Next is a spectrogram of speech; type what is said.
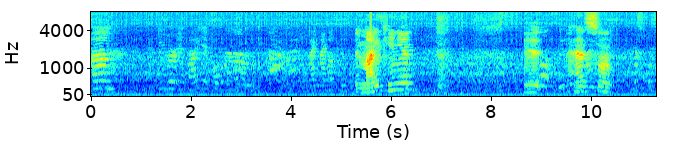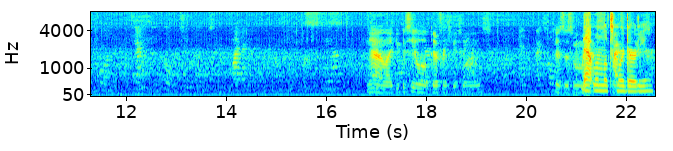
Um, we were invited over, like my husband. In my opinion, it Well, we were has some. We're supposed to be going, see, I have to go to two homes, like I had We have, Yeah, like you can see a little difference between these. and I told This is That one looks more Produced. dirtier.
